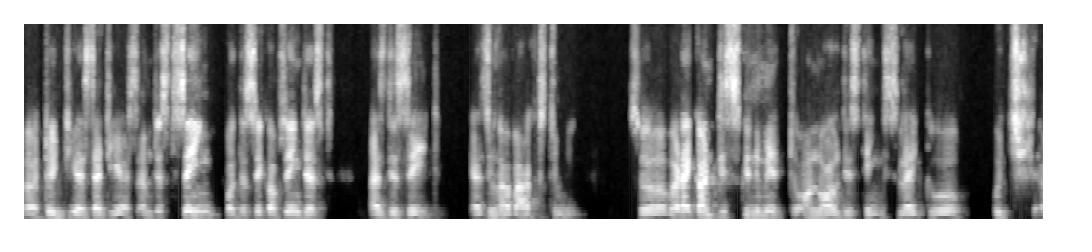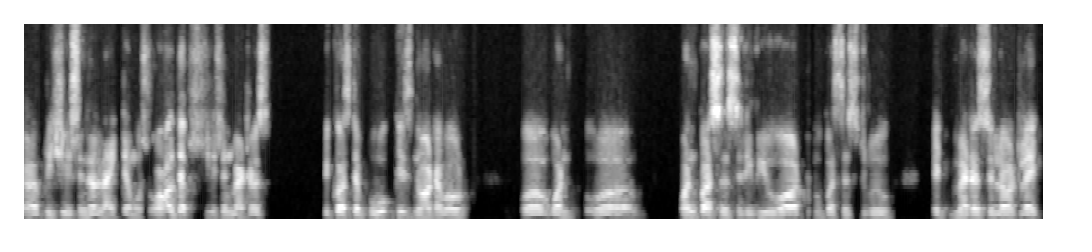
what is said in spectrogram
uh, 20 years, 30 years. I'm just saying for the sake of saying, just as they say it, as you have asked me. So, but I can't discriminate on all these things, like uh, which appreciation I like the most. All the appreciation matters because the book is not about uh, one uh, one person's review or two persons review. It matters a lot, like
